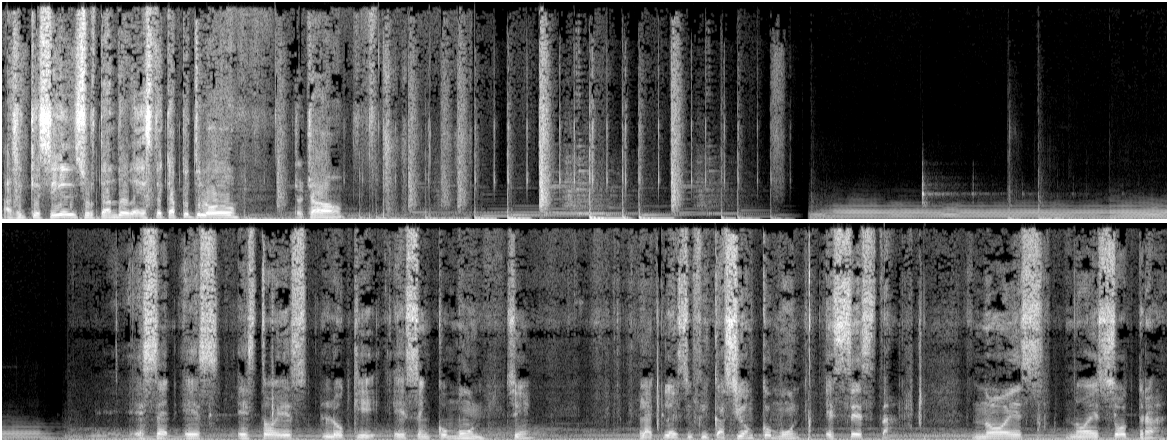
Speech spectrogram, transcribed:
Así que sigue disfrutando de este capítulo. Chao, chao. Es, esto es lo que es en común, ¿sí? La clasificación común es esta no es, no es otra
